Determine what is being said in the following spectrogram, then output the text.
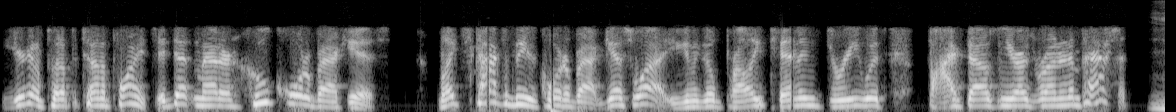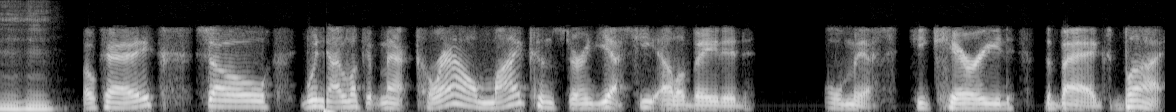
you're going to put up a ton of points. It doesn't matter who quarterback is. Blake Scott could be your quarterback. Guess what? You're going to go probably ten and three with five thousand yards running and passing. Mm-hmm. Okay, so when I look at Matt Corral, my concern, yes, he elevated Ole Miss. He carried the bags, but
